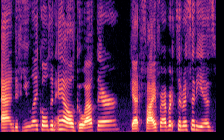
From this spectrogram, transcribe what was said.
and if you like golden ale, go out there, get five Rabbit Cerveceria's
